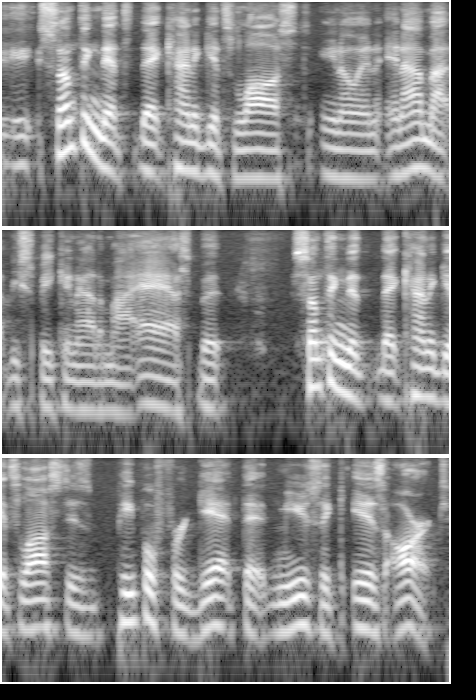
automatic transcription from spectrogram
eh, something that's that kind of gets lost, you know, and, and I might be speaking out of my ass, but something that, that kind of gets lost is people forget that music is art.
